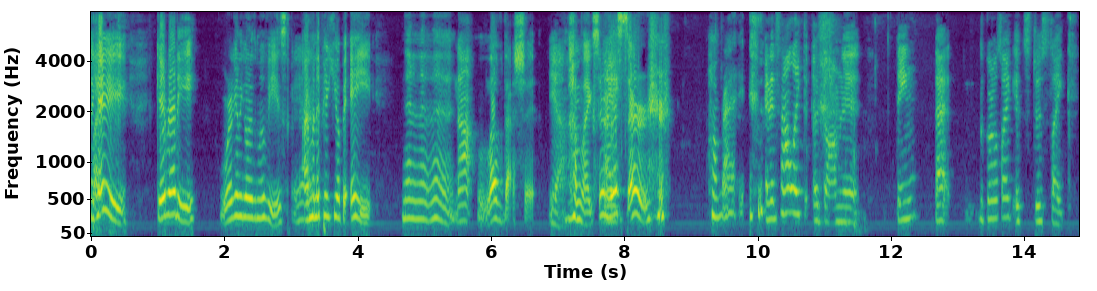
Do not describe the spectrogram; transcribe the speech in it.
like- hey, get ready. We're gonna go to the movies. Yeah. I'm gonna pick you up at eight. Nah, nah, nah, nah. Not Love that shit. Yeah. I'm like, sir, I- yes, sir. All right. and it's not like a dominant thing that the girls like. It's just like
